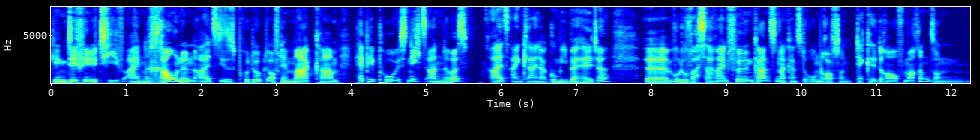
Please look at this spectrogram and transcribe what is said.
ging definitiv ein Raunen, als dieses Produkt auf den Markt kam. Happy Po ist nichts anderes als ein kleiner Gummibehälter, äh, wo du Wasser reinfüllen kannst und dann kannst du oben drauf so einen Deckel drauf machen, so ein,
